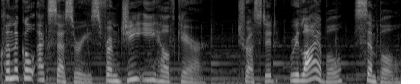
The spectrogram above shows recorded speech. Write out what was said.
Clinical accessories from GE Healthcare. Trusted, reliable, simple.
